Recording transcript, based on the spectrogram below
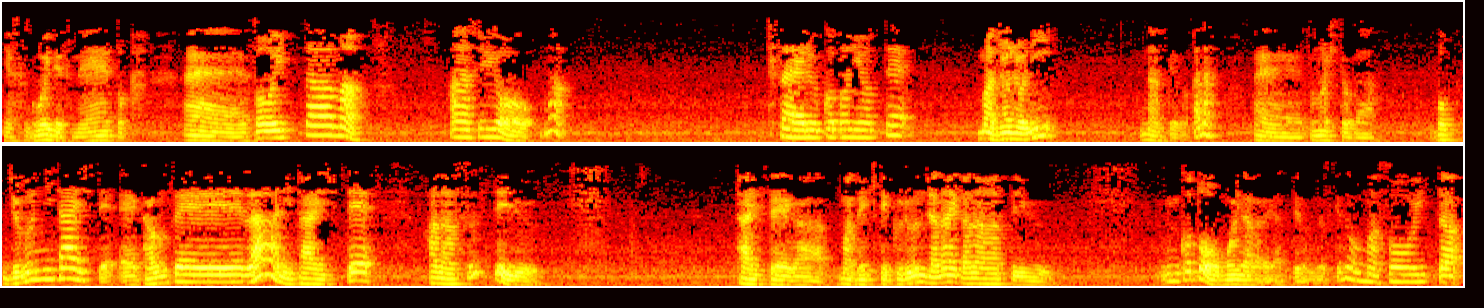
いや、すごいですね。とか。えー、そういった、まあ、話を、まあ、伝えることによって、まあ、徐々に、なんていうのかな、えー、その人が、僕、自分に対して、えカウンセラーに対して話すっていう体制が、まあ、できてくるんじゃないかなっていうことを思いながらやってるんですけど、まあ、そういった、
